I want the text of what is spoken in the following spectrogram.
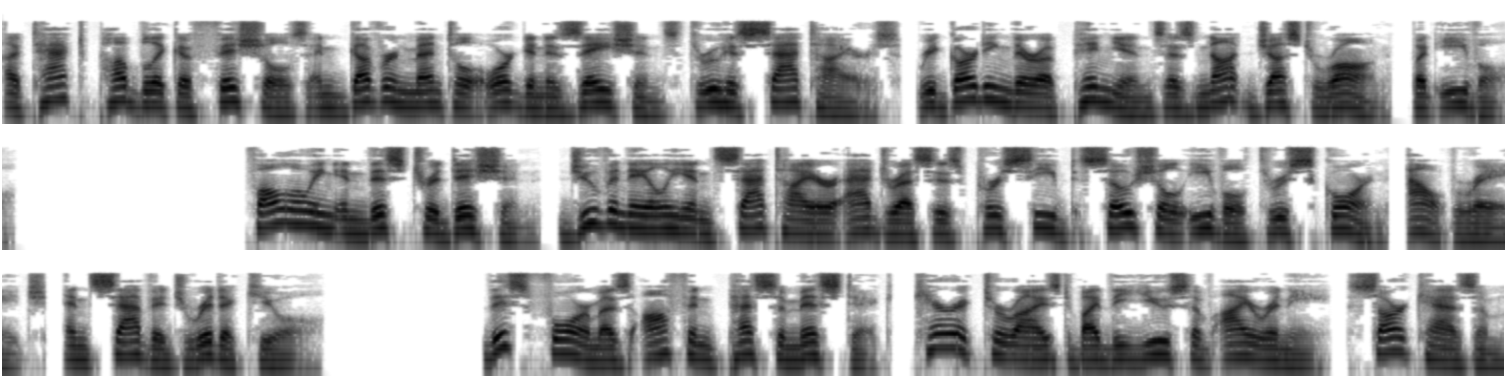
attacked public officials and governmental organizations through his satires, regarding their opinions as not just wrong, but evil. Following in this tradition, Juvenalian satire addresses perceived social evil through scorn, outrage, and savage ridicule. This form is often pessimistic, characterized by the use of irony, sarcasm,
